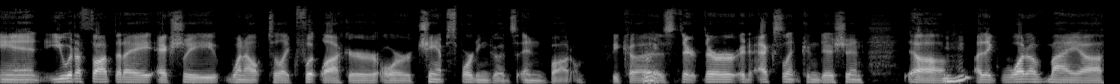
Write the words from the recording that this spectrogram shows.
and you would have thought that I actually went out to like Foot Locker or Champ Sporting Goods and bought them because they're they're in excellent condition. Um, Mhm. I think one of my uh,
